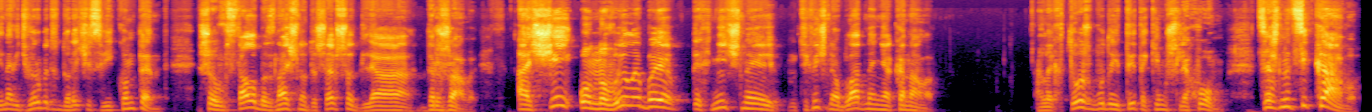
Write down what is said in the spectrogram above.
І навіть виробити, до речі, свій контент, що стало би значно дешевше для держави. А ще й оновили би технічне, технічне обладнання канала. Але хто ж буде йти таким шляхом? Це ж не цікаво.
